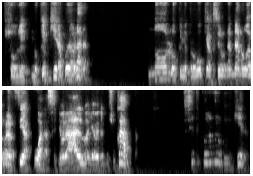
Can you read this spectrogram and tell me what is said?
sobre lo que él quiera puede hablar, ¿eh? No lo que le provoque al señor Nano García o a la señora Alba, ya veremos su carta. Sí, te puede hablar de lo que quiera.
